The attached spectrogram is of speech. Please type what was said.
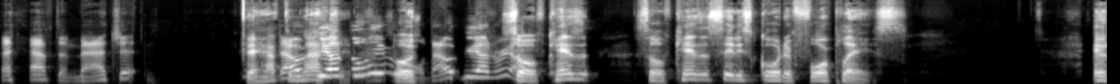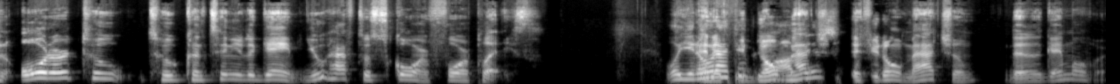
they have to match it. They have That to would match be it. unbelievable. that would be unreal. So if Kansas, so if Kansas City scored in four plays, in order to to continue the game, you have to score in four plays. well, you know and what I if you think the don't match, is? if you don't match them, then it's game over.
